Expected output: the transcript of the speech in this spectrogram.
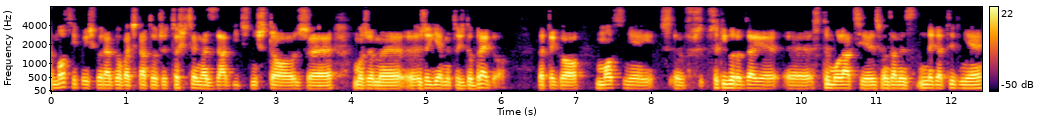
e, mocniej powinniśmy reagować na to, że coś chce nas zabić, niż to, że możemy, e, że jemy coś dobrego. Dlatego mocniej wszelkiego rodzaju stymulacje związane z negatywnie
